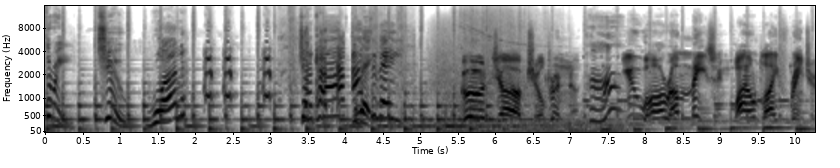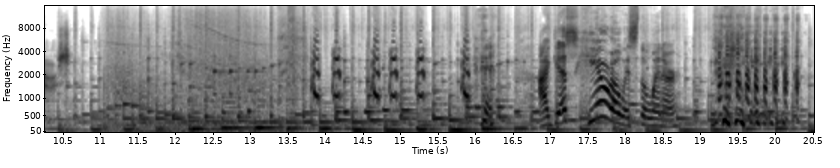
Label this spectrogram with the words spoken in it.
Three, two, one. Jetpack activate. Activate! Good job, children. Huh? You are amazing wildlife rangers. I guess Hero is the winner.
